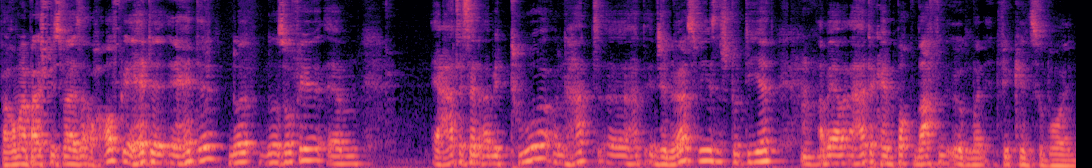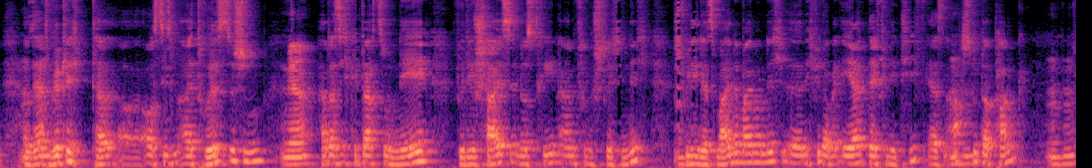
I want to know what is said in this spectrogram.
warum er beispielsweise auch auf er hätte, er hätte nur, nur so viel. Ähm, er hatte sein Abitur und hat, äh, hat Ingenieurswesen studiert, mhm. aber er, hatte keinen Bock, Waffen irgendwann entwickeln zu wollen. Also mhm. er hat mhm. wirklich aus diesem altruistischen, ja. hat er sich gedacht, so nee, für die scheiß Industrie in Anführungsstrichen nicht. Mhm. Spiele jetzt meine Meinung nicht, äh, nicht wieder, aber er definitiv, er ist ein mhm. absoluter Punk. Mhm.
